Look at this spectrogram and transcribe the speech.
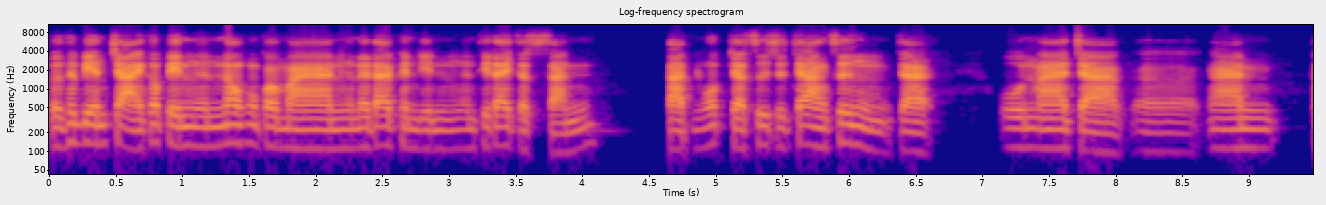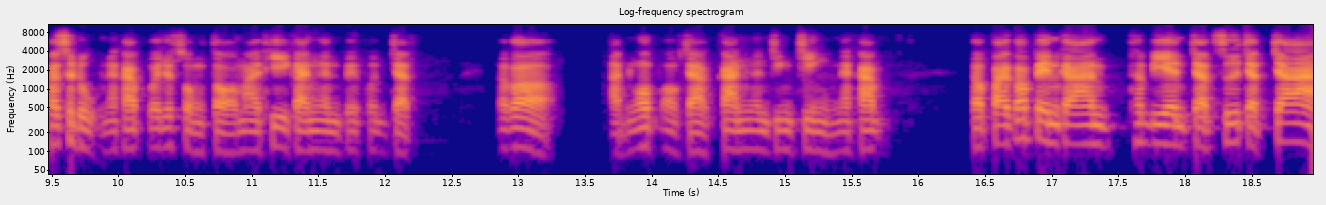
ส่วนทะเบียนจ่ายก็เป็นเงินนอกงบประมาณ เงินรายได้แผ่นดินเงินที่ได้จัดสรรตัดงบจัดซื้อจัดจ้าง ซึ่งจะ โอนมาจากงานพัสดุนะครับ ก็จะส่งต่อมาที่การเงินเป็นคนจัด แล้วก็ตัดงบออกจากการเงินจริง ๆ นะครับ ต่อไปก็เป็นการทะเบียนจัดซื้อจัดจ้าง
